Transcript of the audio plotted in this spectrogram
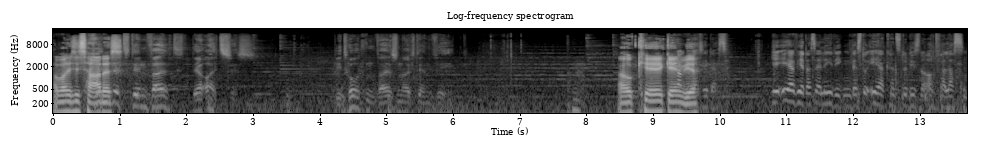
Aber es ist Hades. Findet den Wald der Euzis. Die Toten weisen euch den Weg. Okay, gehen wir. Je eher wir das erledigen, desto eher kannst du diesen Ort verlassen.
